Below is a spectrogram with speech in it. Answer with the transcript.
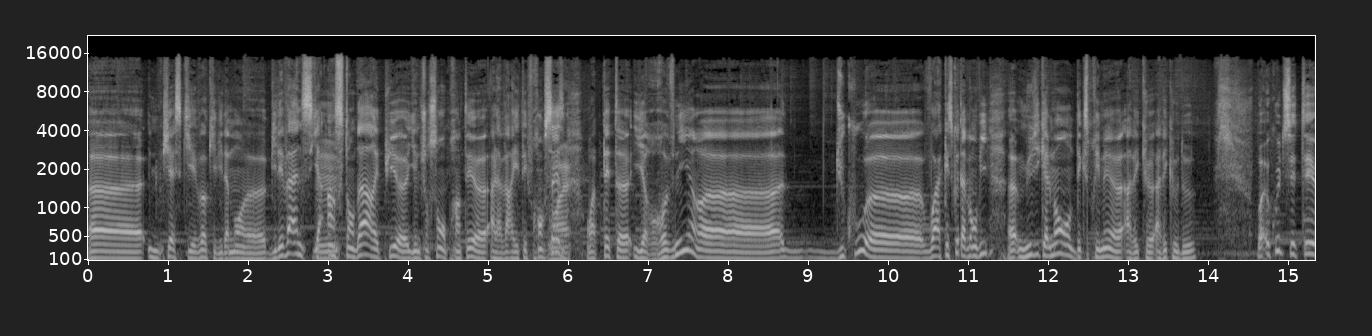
Une pièce qui évoque évidemment Bill Evans, il y a Mhm. un standard et puis il y a une chanson empruntée à la variété française. Ouais. On va peut-être y revenir. du coup, voilà, qu'est-ce que tu avais euh, musicalement d'exprimer euh, avec, euh, avec eux deux? Bah écoute, c'était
